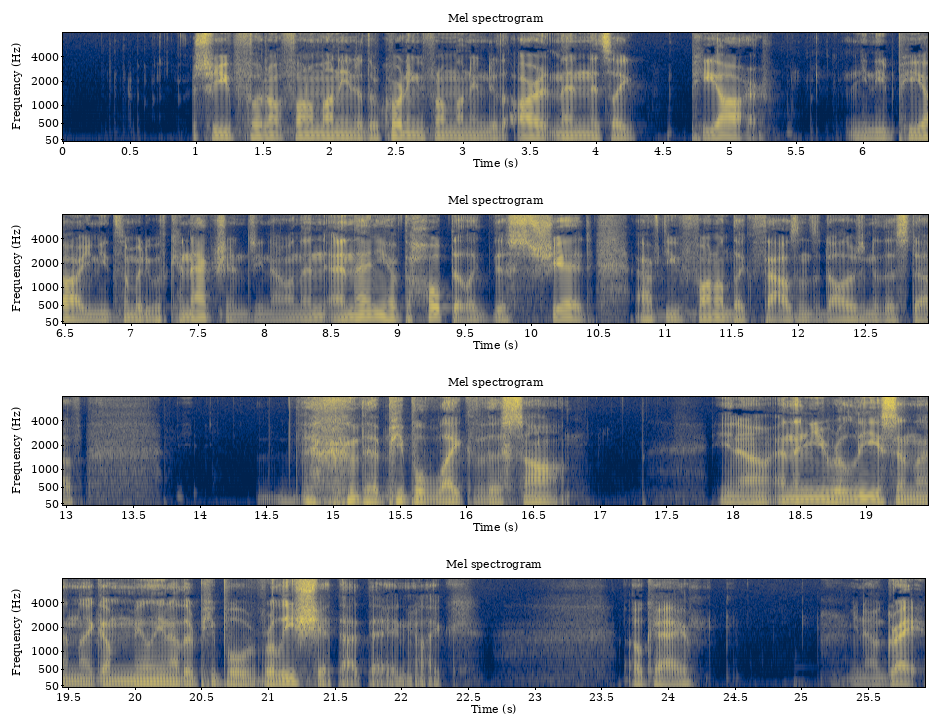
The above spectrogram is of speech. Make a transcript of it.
so you put funnel money into the recording, you funnel money into the art, and then it's like PR. You need PR. You need somebody with connections, you know, and then and then you have to hope that like this shit after you funneled like thousands of dollars into this stuff that people like the song you know and then you release and then like a million other people release shit that day and you're like okay you know great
